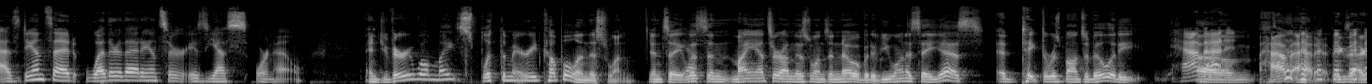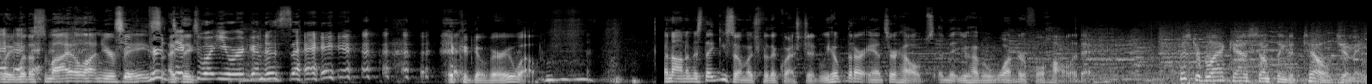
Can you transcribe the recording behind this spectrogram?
As dan said whether that answer is yes or no And you very well might split the married couple in this one and say, listen, my answer on this one's a no, but if you want to say yes and take the responsibility, have at it um, have at it. Exactly. With a smile on your face. I predict think what you were gonna say it could go very well. Anonymous, thank you so much for the question. We hope that our answer helps and that you have a wonderful holiday. Mr. Black has something to tell Jimmy.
